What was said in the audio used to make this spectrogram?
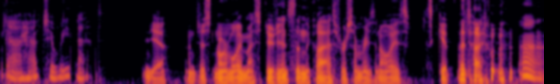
Yeah, I have to read that. Yeah, and just normally my students in the class for some reason always skip the title. Uh,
